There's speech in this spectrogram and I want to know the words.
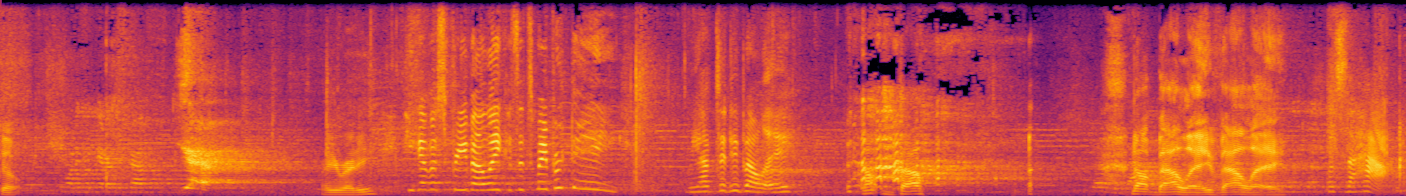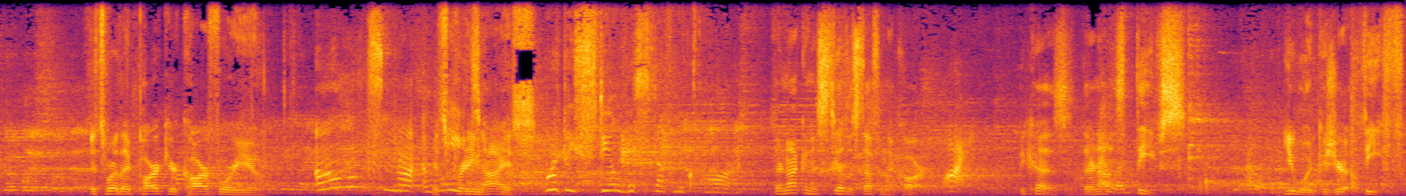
Go. Are you ready? He gave us free valet because it's my birthday. We have to do ballet. Not ball. Not ballet, valet. What's the hat? It's where they park your car for you. Oh, it's not. A Please. It's wait. pretty nice. What if they steal this stuff in the car? They're not gonna steal the stuff in the car Why? because they're not would. thieves. You would because you're a thief.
